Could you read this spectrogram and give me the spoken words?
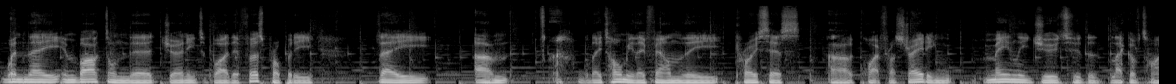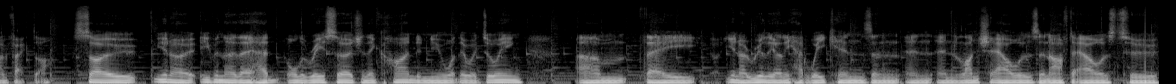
when they embarked on their journey to buy their first property, they um, well, they told me they found the process uh, quite frustrating, mainly due to the lack of time factor. So, you know, even though they had all the research and they kind of knew what they were doing, um, they, you know, really only had weekends and, and, and lunch hours and after hours to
